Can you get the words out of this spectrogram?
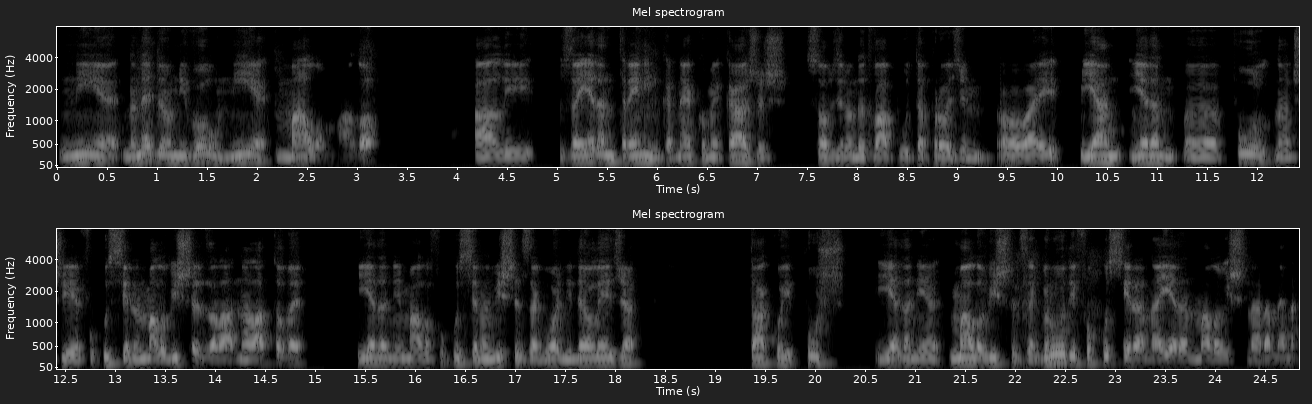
nije, na nedeljnom nivou nije malo, malo, ali za jedan trening kad nekome kažeš s obzirom da dva puta prođem ovaj, jedan, jedan uh, pool, znači je fokusiran malo više za, na latove, jedan je malo fokusiran više za gornji deo leđa, tako i push, jedan je malo više za grudi fokusiran, a jedan malo više na ramena.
